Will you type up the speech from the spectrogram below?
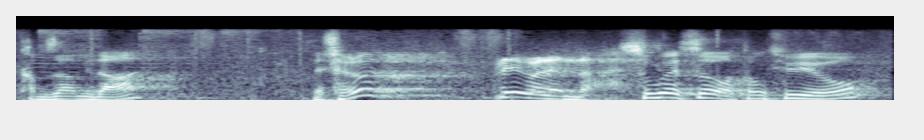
감사합니다. 네, 저는 내관련다 수고했어, 동티뷰.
